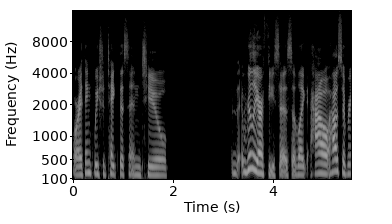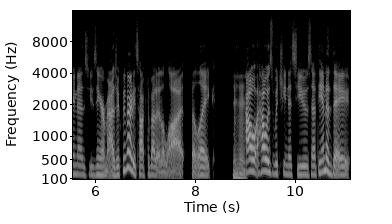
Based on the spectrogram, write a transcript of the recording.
Or I think we should take this into really our thesis of like how how Sabrina is using her magic. We've already talked about it a lot, but like mm-hmm. how how is witchiness used? And at the end of the day,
